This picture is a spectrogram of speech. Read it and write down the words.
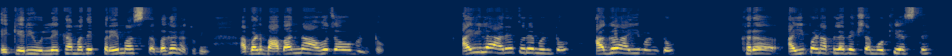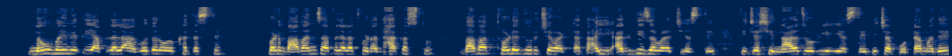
एकेरी उल्लेखामध्ये प्रेम असतं. बघा ना तुम्ही. आपण बाबांना आहो जाओ म्हणतो. आईला अरे तुरे म्हणतो. अगं आई म्हणतो. खरं आई पण आपल्यापेक्षा मोठी असते. नऊ महिने ती आपल्याला अगोदर ओळखत असते. पण बाबांचा आपल्याला थोडा धाक असतो. बाबा थोडे दूरचे वाटतात. आई अगदी जवळची असते. तिच्याशी नाळ जोडलेली असते. तिच्या पोटामध्ये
